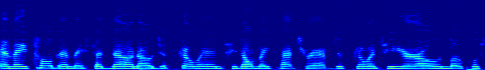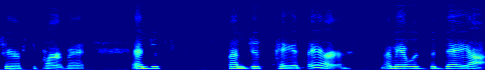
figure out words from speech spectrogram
And they told him, they said, no, no, just go into, don't make that trip. Just go into your own local sheriff's department and just, and just pay it there. I mean, it was the day of.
